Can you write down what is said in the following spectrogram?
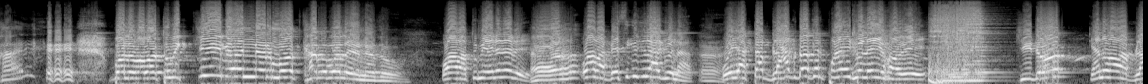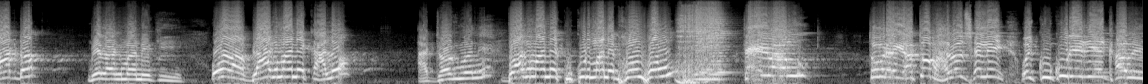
খায়। বলো বাবা তুমি কি ব্র্যান্ডের মদ খাবে বলে এনে দেবো? বাবা তুমি এনে দেবে? হ্যাঁ। বাবা বেশি কিছু লাগবে না। হ্যাঁ। ওই একটা ব্ল্যাক ডগের পাইট হলেই হবে। কি ডগ কেন বাবা ব্ল্যাক ডগ বেলাগ মানে কি? ও ব্ল্যাক মানে কালো। আর ডগ মানে? ডগ মানে কুকুর মানে ভং ভং। তাই বাবু তোমরা এত ভালো ছেলে ওই কুকুরে নিয়ে খাবে।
